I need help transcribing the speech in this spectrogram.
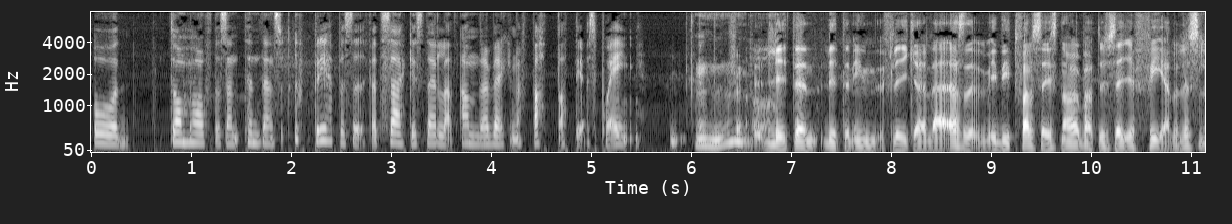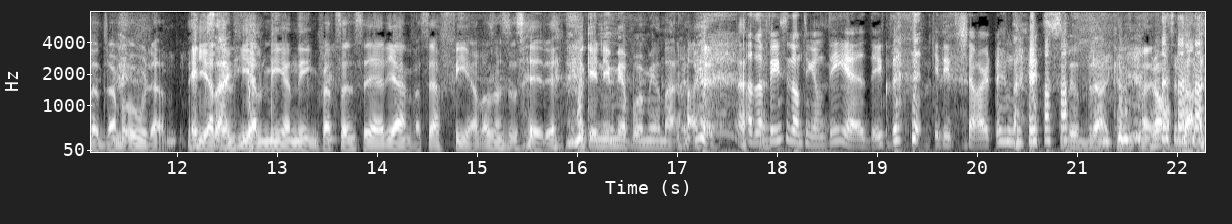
Och de har oftast en tendens att upprepa sig för att säkerställa att andra verkligen har fattat deras poäng. Mhm. Liten, liten inflikare där, alltså i ditt fall säger snarare bara att du säger fel eller sluddrar med orden. Hel, en hel mening för att sen säga det igen för att säga fel och sen så säger du Okej, ni är med på vad jag menar. Alltså finns det någonting om det i ditt, i ditt chart? Sluddrar, kan inte prata.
